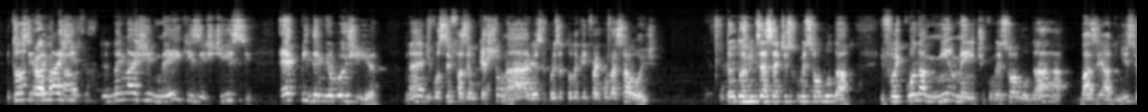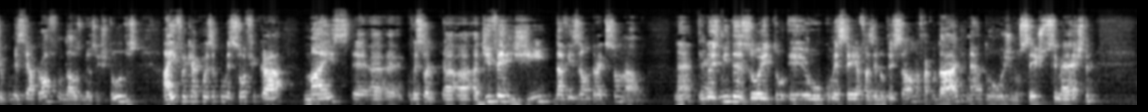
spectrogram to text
Então, assim, eu, eu não imaginei que existisse epidemiologia, né? De você fazer um questionário, essa coisa toda que a gente vai conversar hoje. Então, em 2017, isso começou a mudar. E foi quando a minha mente começou a mudar, baseado nisso, eu comecei a aprofundar os meus estudos, aí foi que a coisa começou a ficar mais. É, é, é começou a, a, a, divergir da visão tradicional. Né? Em 2018, eu comecei a fazer nutrição na faculdade, né? Estou hoje no sexto semestre.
